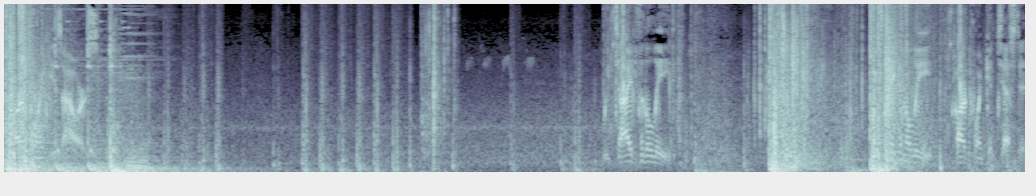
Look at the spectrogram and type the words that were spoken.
Hardpoint is ours. We tied for the lead. We've taken the lead. Hardpoint contested.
